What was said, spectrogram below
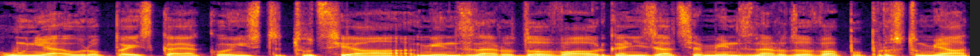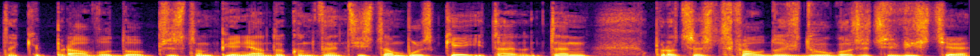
Unia Europejska jako instytucja międzynarodowa, organizacja międzynarodowa po prostu miała takie prawo do przystąpienia do konwencji stambulskiej i ta, ten proces trwał dość długo. Rzeczywiście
